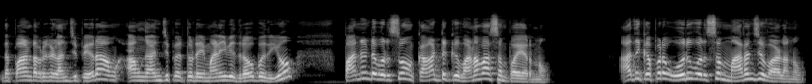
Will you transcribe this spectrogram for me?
இந்த பாண்டவர்கள் அஞ்சு பேரும் அவங்க அவங்க அஞ்சு பேர்த்துடைய மனைவி திரௌபதியும் பன்னெண்டு வருஷம் காட்டுக்கு வனவாசம் போயிடணும் அதுக்கப்புறம் ஒரு வருஷம் மறைஞ்சு வாழணும்.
